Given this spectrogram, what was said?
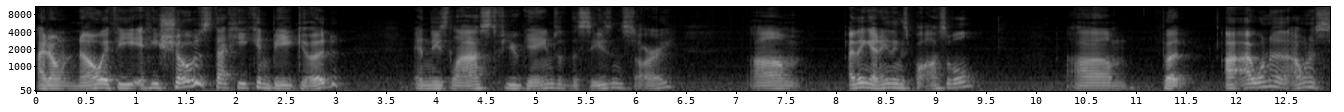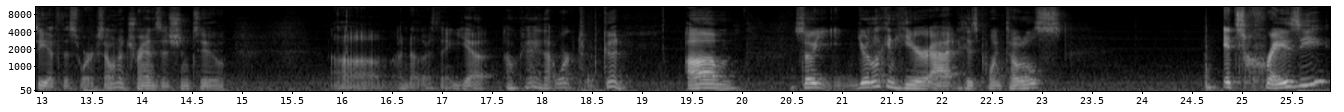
I don't know if he if he shows that he can be good in these last few games of the season. Sorry, um, I think anything's possible. Um, but I want to I want to see if this works. I want to transition to um, another thing. Yeah, okay, that worked. Good. Um, so you're looking here at his point totals. It's crazy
